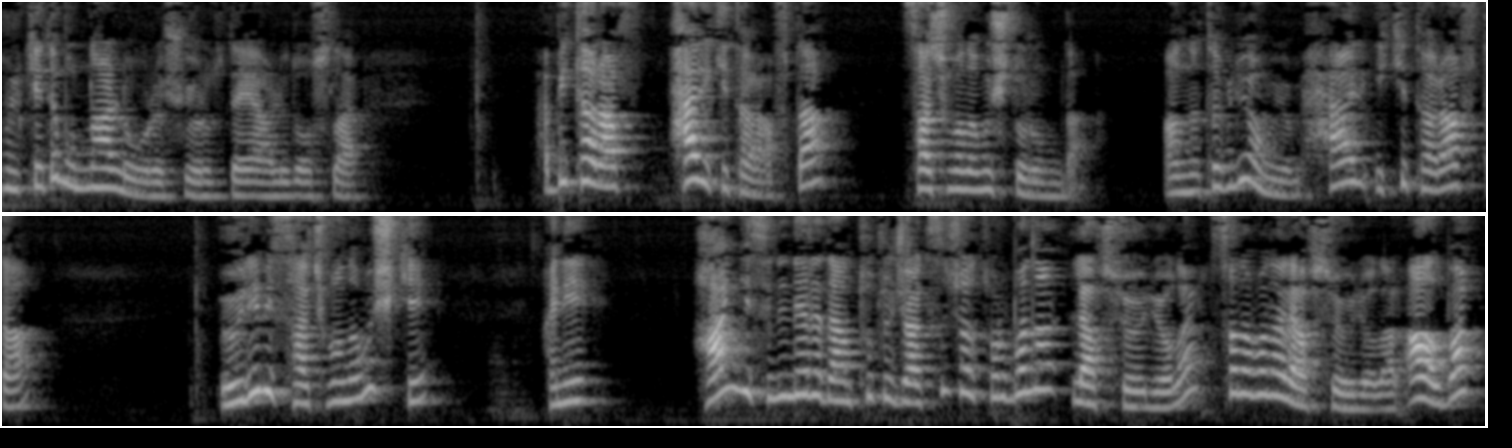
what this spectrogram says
ülkede bunlarla uğraşıyoruz değerli dostlar. Bir taraf her iki tarafta saçmalamış durumda. Anlatabiliyor muyum? Her iki tarafta öyle bir saçmalamış ki Hani hangisini nereden tutacaksın? Sonra bana laf söylüyorlar. Sana bana laf söylüyorlar. Al bak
